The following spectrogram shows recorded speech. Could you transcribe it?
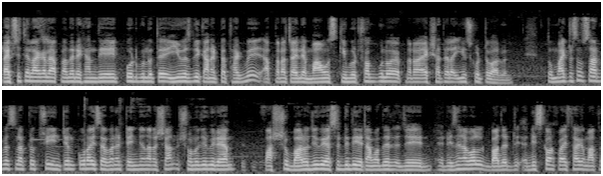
টাইপ সিতে লাগালে আপনাদের এখান দিয়ে এই পোর্টগুলোতে ইউএসবি কানেক্টর থাকবে। আপনারা চাইলে মাউস কিবোর্ড সবগুলো আপনারা একসাথে ইউজ করতে পারবেন। তো Microsoft Surface laptop three Intel core i সেভেনের টেন জেনারেশন ষোলো জিবি র্যাম পাঁচশো বারো জিবি এসএসডি দিয়ে এটা আমাদের যে রিজনেবল বাজেট ডিসকাউন্ট প্রাইস থাকে মাত্র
